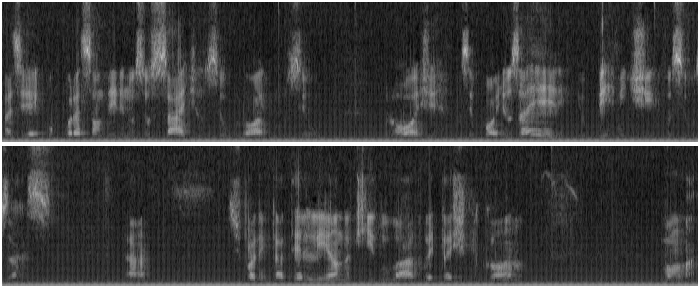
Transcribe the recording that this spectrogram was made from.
fazer a incorporação dele no seu site, no seu blog, no seu blogger, você pode usar ele. Eu permiti que você usasse, tá? Vocês podem estar até lendo aqui do lado, vai estar explicando. Vamos lá.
